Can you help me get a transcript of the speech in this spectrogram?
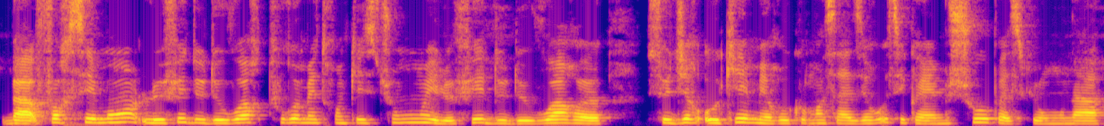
bah forcément le fait de devoir tout remettre en question et le fait de devoir se dire ok mais recommencer à zéro c'est quand même chaud parce qu'on a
